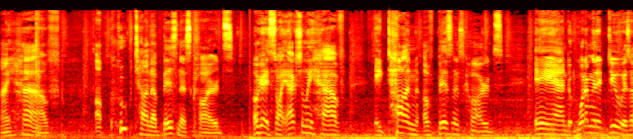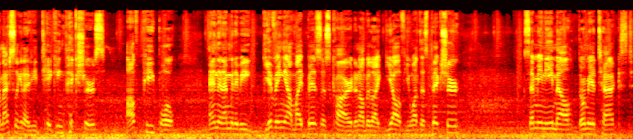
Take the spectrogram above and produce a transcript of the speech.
I have a poop ton of business cards. Okay, so I actually have a ton of business cards. And what I'm gonna do is I'm actually gonna be taking pictures of people and then I'm gonna be giving out my business card and I'll be like, yo, if you want this picture, send me an email, throw me a text.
